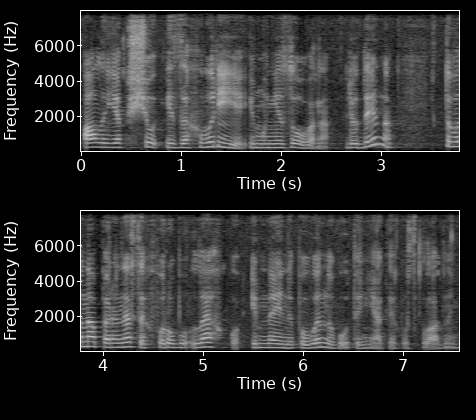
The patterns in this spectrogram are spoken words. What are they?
Але якщо і захворіє імунізована людина, то вона перенесе хворобу легко і в неї не повинно бути ніяких ускладнень.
